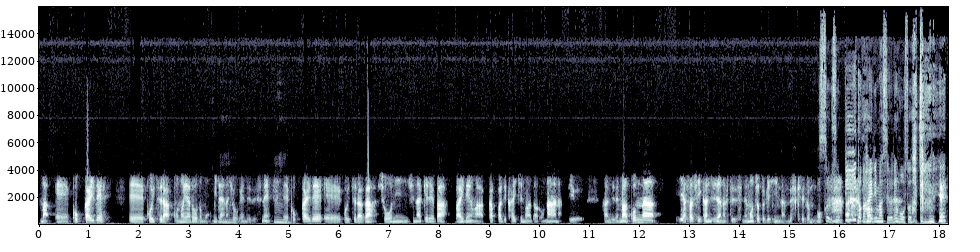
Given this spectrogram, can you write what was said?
まあえー国会で、えーこいつら、この野郎どもみたいな表現でですね、うん。えー国会で、えーこいつらが承認しなければ、バイデンは赤っ端書いちまうだろうななんていう感じで、まあ、こんな優しい感じじゃなくてですね、もうちょっと下品なんですけれども。そうですね、ピーとか入りますよね、放送だったらね、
